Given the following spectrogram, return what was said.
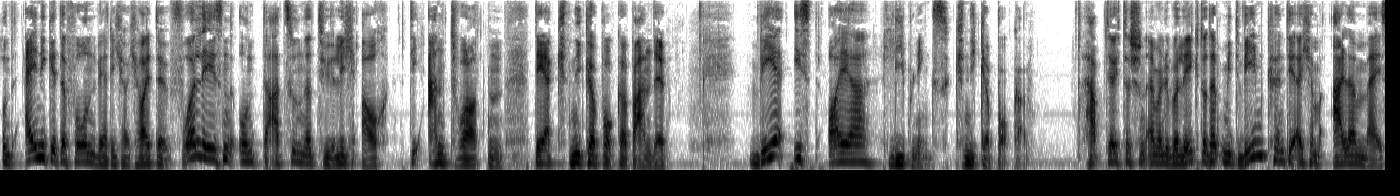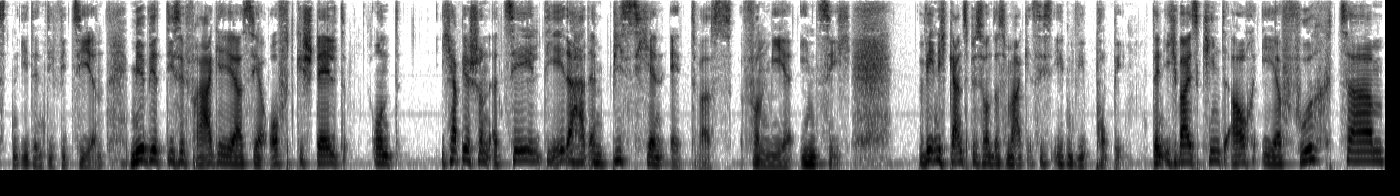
und einige davon werde ich euch heute vorlesen und dazu natürlich auch die Antworten der Knickerbocker Bande. Wer ist euer Lieblingsknickerbocker? Habt ihr euch das schon einmal überlegt oder mit wem könnt ihr euch am allermeisten identifizieren? Mir wird diese Frage ja sehr oft gestellt und ich habe ja schon erzählt, jeder hat ein bisschen etwas von mir in sich. Wen ich ganz besonders mag, es ist irgendwie Poppy. Denn ich war als Kind auch eher furchtsam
